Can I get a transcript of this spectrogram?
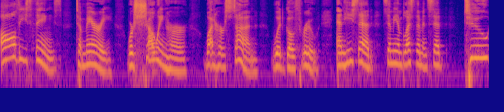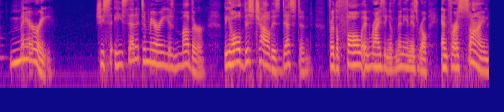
all these things to Mary were showing her what her son would go through. And he said, Simeon blessed them and said, to Mary. She, he said it to Mary, his mother Behold, this child is destined for the fall and rising of many in Israel, and for a sign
